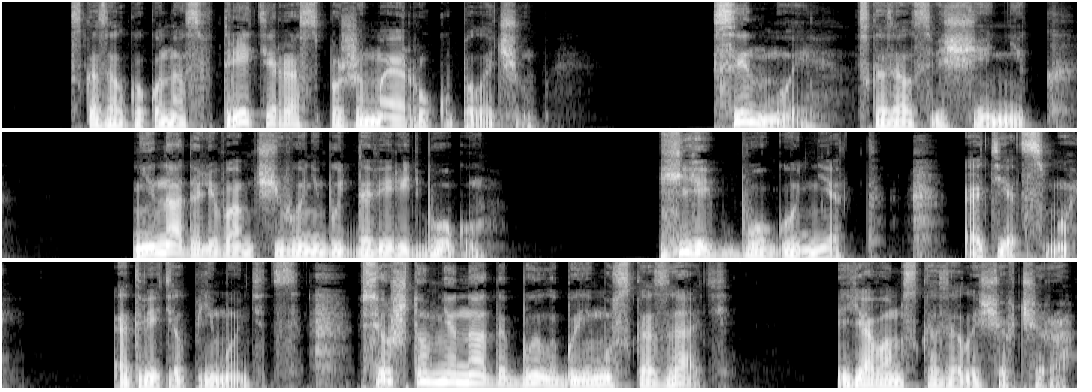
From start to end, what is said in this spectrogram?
— сказал Коконас в третий раз, пожимая руку палачу. «Сын мой», — сказал священник, — «не надо ли вам чего-нибудь доверить Богу?» «Ей-богу, нет». «Отец мой», — ответил пьемонтец, — «все, что мне надо было бы ему сказать, я вам сказал еще вчера».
